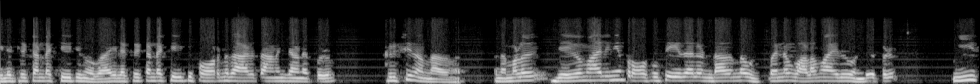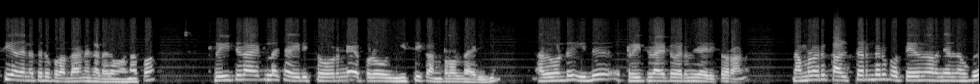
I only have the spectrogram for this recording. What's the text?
ഇലക്ട്രിക് കണ്ടക്ടിവിറ്റി നോക്കും. ആ ഇലക്ട്രിക് കണ്ടക്ടിവിറ്റി ഫോറിന് താഴത്താണെങ്കിലാണ് എപ്പോഴും കൃഷി നന്നാകുന്നത് നമ്മൾ ജൈവമാലിന്യം പ്രോസസ്സ് ചെയ്താൽ ഉണ്ടാകുന്ന ഉൽപ്പന്നം വളമായതുകൊണ്ട് എപ്പോഴും ഈസി അതിനകത്തൊരു പ്രധാന ഘടകമാണ്. അപ്പൊ ട്രീറ്റഡ് ആയിട്ടുള്ള ചൈരിച്ചോറിനെ എപ്പോഴും ഈസി കൺട്രോൾഡ് ആയിരിക്കും. അതുകൊണ്ട് ഇത് ട്രീറ്റഡ് ആയിട്ട് വരുന്ന ചൈരിച്ചോറാണ് നമ്മളൊരു കൾച്ചറിന്റെ ഒരു പ്രത്യേകത എന്ന് പറഞ്ഞാൽ നമുക്ക്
